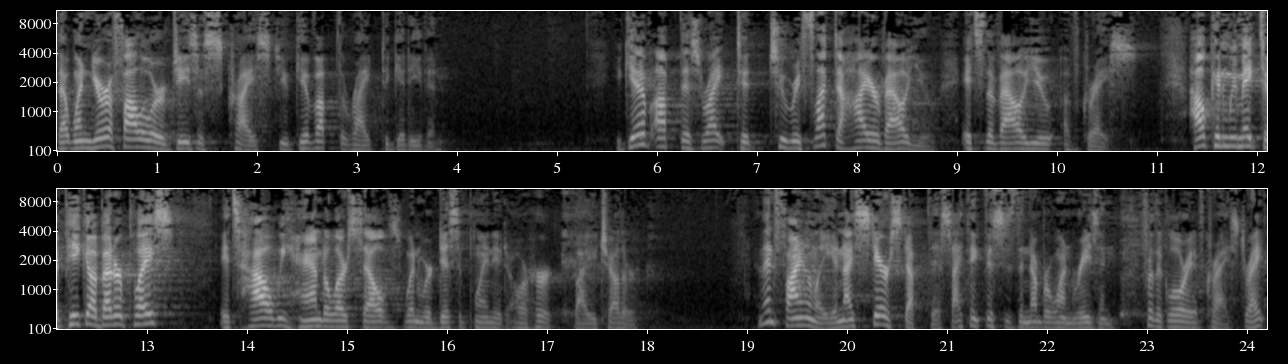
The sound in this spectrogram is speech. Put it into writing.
that when you're a follower of Jesus Christ, you give up the right to get even. You give up this right to, to reflect a higher value. It's the value of grace. How can we make Topeka a better place? It's how we handle ourselves when we're disappointed or hurt by each other. And then finally, and I stair step this, I think this is the number one reason for the glory of Christ, right?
